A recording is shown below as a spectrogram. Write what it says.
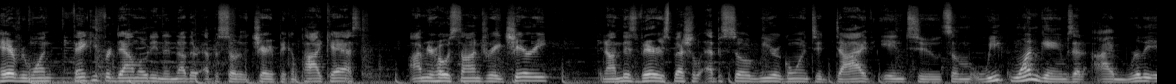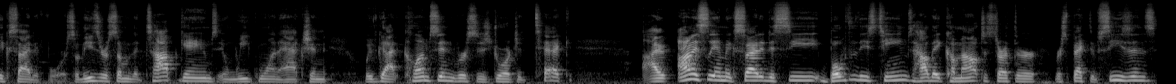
Hey everyone, thank you for downloading another episode of the Cherry Picking Podcast. I'm your host, Andre Cherry, and on this very special episode, we are going to dive into some week one games that I'm really excited for. So, these are some of the top games in week one action. We've got Clemson versus Georgia Tech. I honestly am excited to see both of these teams, how they come out to start their respective seasons.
